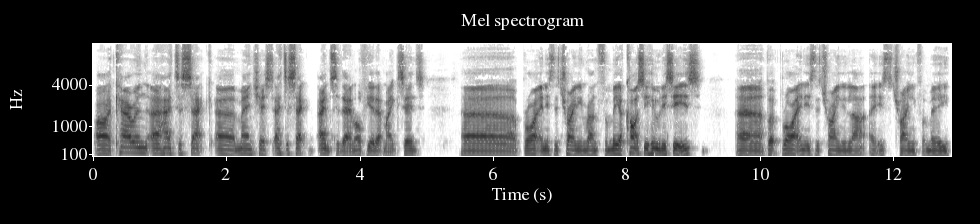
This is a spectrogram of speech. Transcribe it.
Uh, Karen uh, had to sack uh, Manchester, had to sack Amsterdam off. Yeah, that makes sense. Uh, Brighton is the training run for me. I can't see who this is, uh, but Brighton is the training. La- is the training for me.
